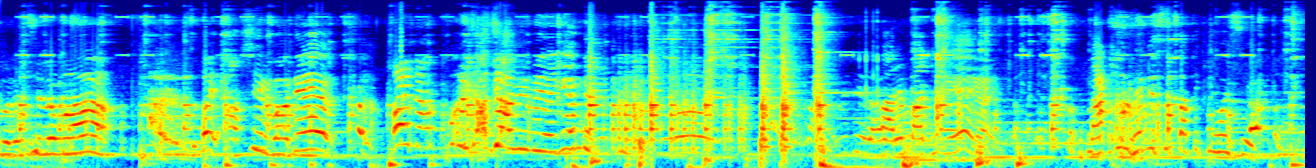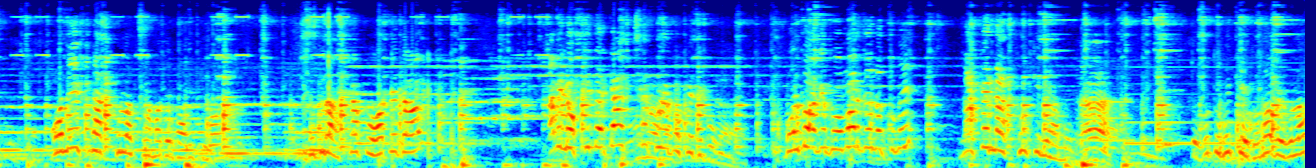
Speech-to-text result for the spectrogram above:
করেছিল মা ওই আশীর্বাদের আমি ভেঙে আরে বাজি মেয়ে নাকফুল ভেঙেছে তাতে কি হয়েছে? অনেক নাকফুল আছে আমাদের বাড়িতে। শুধু রাস্তা পোহাতে দাও। আমি লক্ষ্মীদেরকে আচ্ছা করে বকে দেবো। বলব আগে বোমার জন্য তুমি নাকের নাকফুল কিনে আনো। হ্যাঁ। তবু তুমি কেঁদো না বেগুলা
